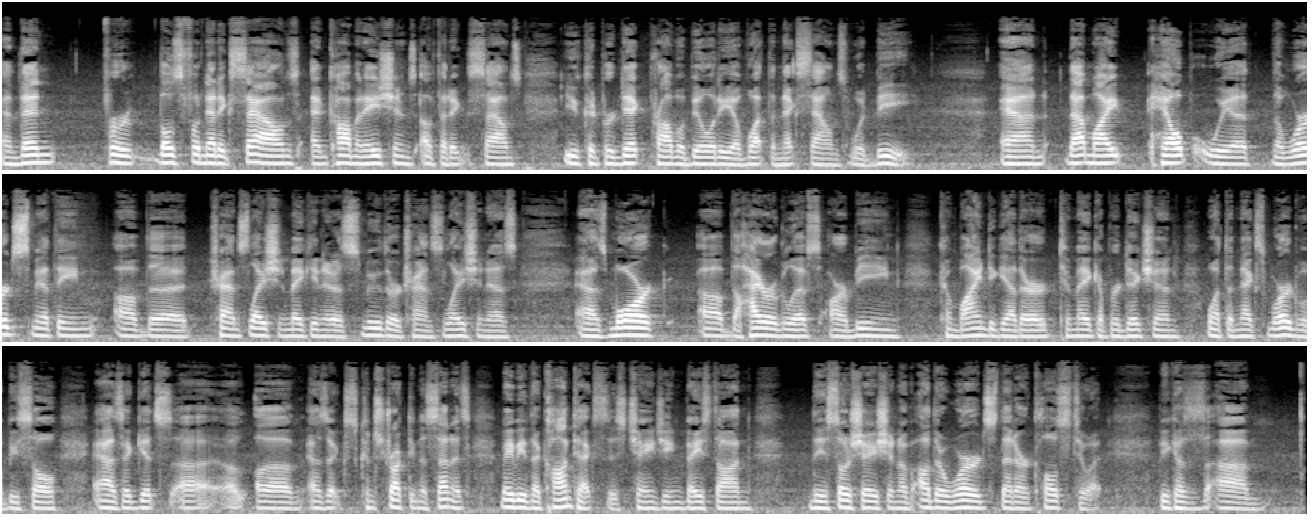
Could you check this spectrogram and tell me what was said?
And then for those phonetic sounds and combinations of phonetic sounds, you could predict probability of what the next sounds would be. And that might help with the wordsmithing of the translation, making it a smoother translation as as more of the hieroglyphs are being combined together to make a prediction what the next word will be. So as it gets uh, uh, uh as it's constructing the sentence, maybe the context is changing based on the association of other words that are close to it, because. Um,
